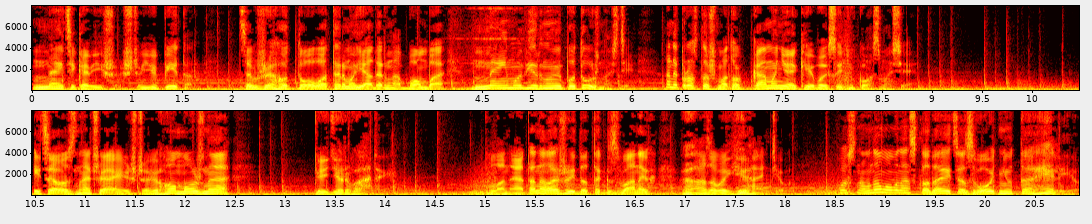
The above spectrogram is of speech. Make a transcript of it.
найцікавіше, що Юпітер це вже готова термоядерна бомба неймовірної потужності, а не просто шматок каменю, який висить у космосі. І це означає, що його можна підірвати. Планета належить до так званих газових гігантів. В основному вона складається з водню та гелію.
